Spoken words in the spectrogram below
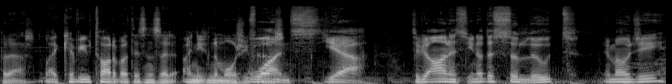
for that. Like, have you thought about this and said, I need an emoji for that? Once, yeah. To be honest, you know the salute emoji.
